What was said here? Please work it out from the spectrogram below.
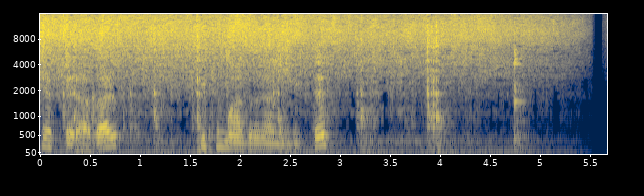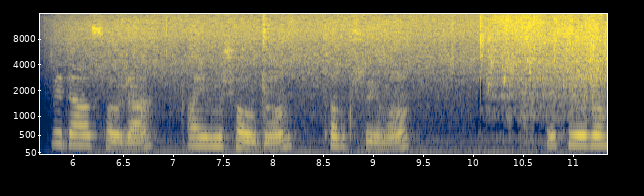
Hep beraber bütün malzemelerle birlikte. Ve daha sonra ayırmış olduğum tavuk suyumu döküyorum.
